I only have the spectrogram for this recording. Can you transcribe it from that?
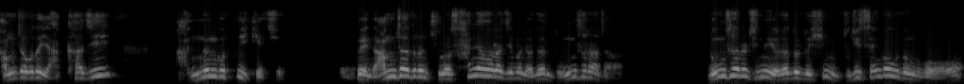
남자보다 약하지 않는 것도 있겠지. 왜 남자들은 주로 사냥을 하지만 여자는 농사를 하잖아. 농사를 짓는 여자들도 힘 무지 센 거거든 그거.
